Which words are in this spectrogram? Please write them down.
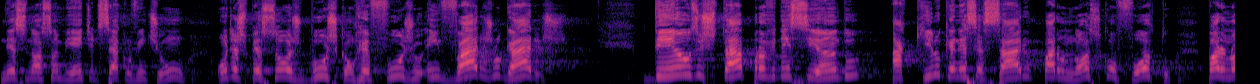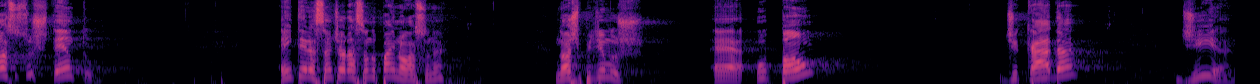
nesse nosso ambiente de século 21, onde as pessoas buscam refúgio em vários lugares. Deus está providenciando aquilo que é necessário para o nosso conforto, para o nosso sustento. É interessante a oração do Pai Nosso, né? Nós pedimos é, o pão de cada dia.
